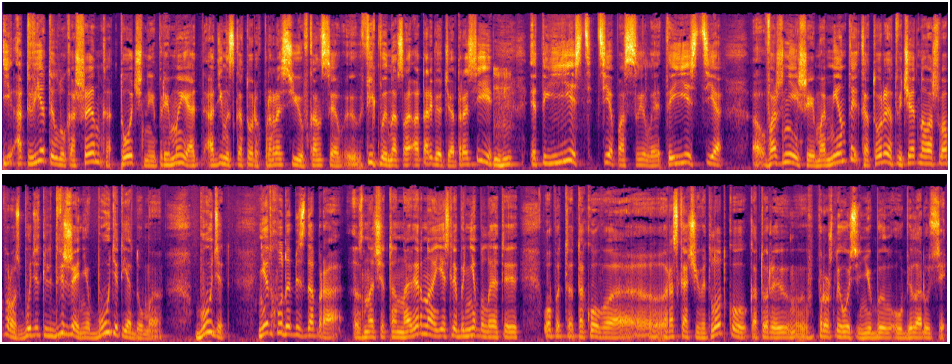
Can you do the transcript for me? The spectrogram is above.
И ответы Лукашенко, точные, прямые, один из которых про Россию в конце, фиг вы нас оторвете от России, угу. это и есть те посылы, это и есть те важнейшие моменты, которые отвечают на ваш вопрос. Будет ли движение? Будет, я думаю. Будет. Нет худа без добра. Значит, наверное, если бы не было этой опыта такого раскачивать лодку, который в прошлой осенью был у Беларуси,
